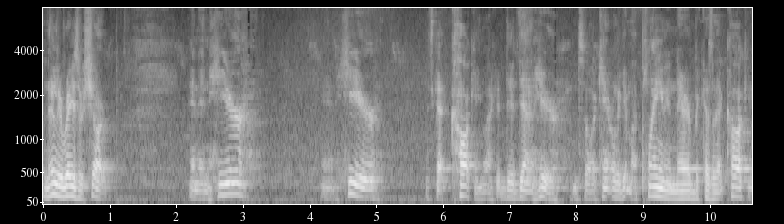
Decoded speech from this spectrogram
nearly razor sharp. And in here and here, it's got caulking like it did down here. And so I can't really get my plane in there because of that caulking.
